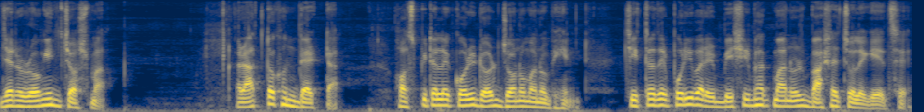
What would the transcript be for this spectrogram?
যেন রঙিন চশমা। রাত তখন দেড়টা। হসপিটালের করিডোর জনমানবহীন। চিত্রাদের পরিবারের বেশিরভাগ মানুষ বাসায় চলে গিয়েছে।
